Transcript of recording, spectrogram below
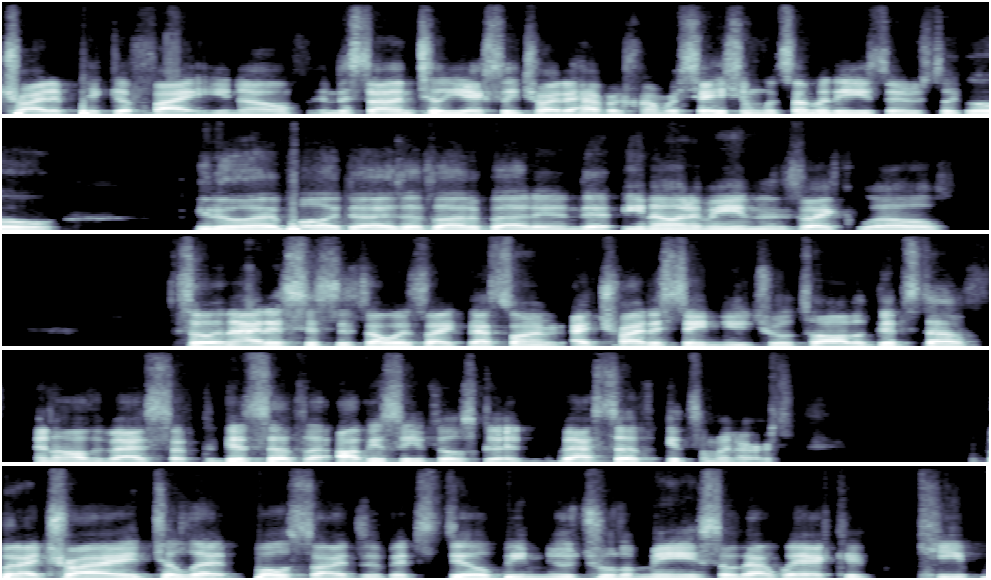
try to pick a fight, you know, and it's not until you actually try to have a conversation with some of these, they're just like, oh, you know, I apologize. I thought about it. And that, you know what I mean? And it's like, well, so in that instance, it's always like, that's why I try to stay neutral to all the good stuff and all the bad stuff. The good stuff, obviously, feels good. Bad stuff gets on my nerves. But I try to let both sides of it still be neutral to me. So that way I could keep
